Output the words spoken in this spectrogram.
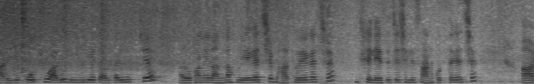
আর এই যে কচু, আলু, ডিম দিয়ে তরকারি হচ্ছে। আর ওখানে রান্না হয়ে গেছে, ভাত হয়ে গেছে, ছেলে এসেছে, ছেলে স্নান করতে গেছে। আর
